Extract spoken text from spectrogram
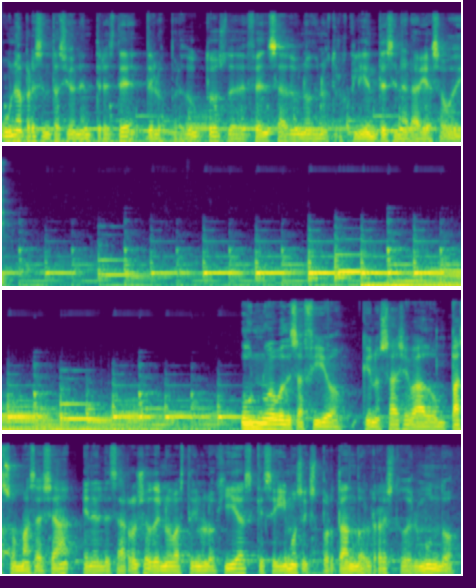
Una presentación en 3D de los productos de defensa de uno de nuestros clientes en Arabia Saudí. Un nuevo desafío que nos ha llevado un paso más allá en el desarrollo de nuevas tecnologías que seguimos exportando al resto del mundo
